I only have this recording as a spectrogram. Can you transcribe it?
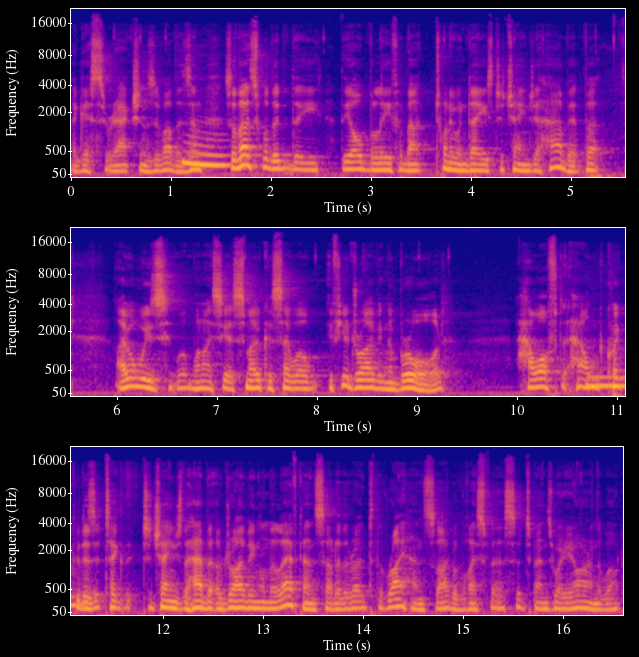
I guess the reactions of others. And mm. so that's what the, the the old belief about 21 days to change a habit. But I always, when I see a smoker, say, well, if you're driving abroad, how often, how mm. quickly does it take to change the habit of driving on the left-hand side of the road to the right-hand side, or vice versa? It depends where you are in the world.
